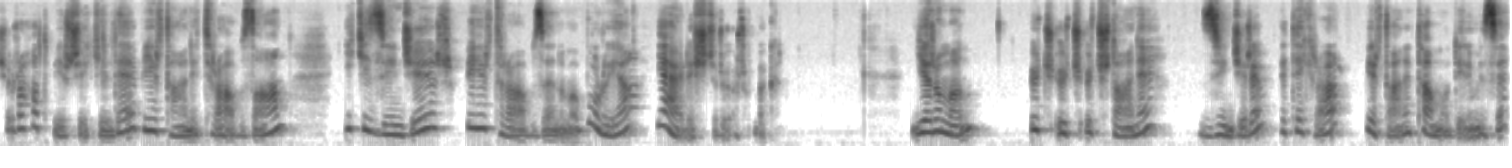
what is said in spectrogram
Şu rahat bir şekilde bir tane trabzan, iki zincir, bir trabzanımı buraya yerleştiriyorum. Bakın. Yarımın 3 3 3 tane zincirim ve tekrar bir tane tam modelimizi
